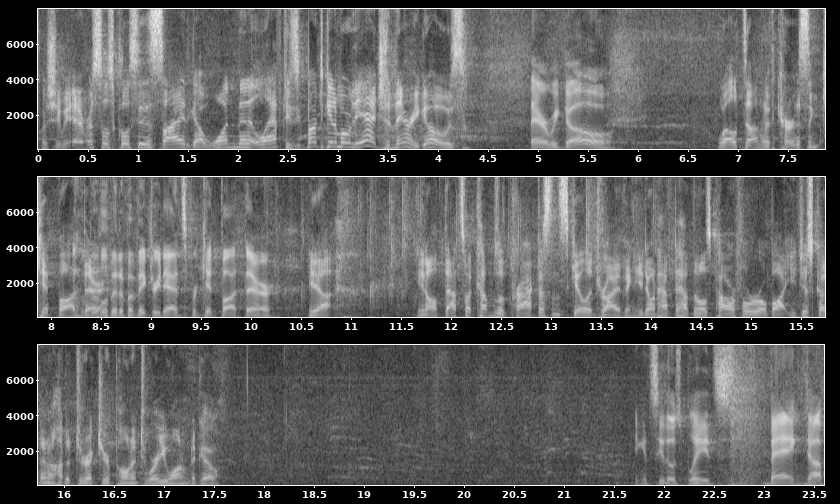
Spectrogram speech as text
Pushing me ever so close to the side. Got one minute left. He's about to get him over the edge, and there he goes. There we go. Well done with Curtis and Kitbot there. A little bit of a victory dance for Kitbot there. Yeah. You know, that's what comes with practice and skill at driving. You don't have to have the most powerful robot. You just got to know how to direct your opponent to where you want him to go. You can see those blades banged up.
